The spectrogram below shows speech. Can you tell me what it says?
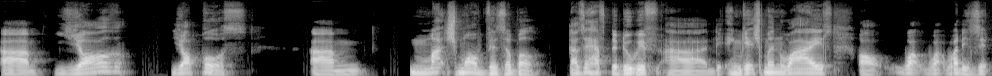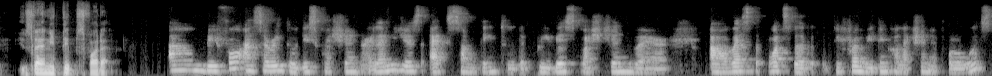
um, your your post um, much more visible? Does it have to do with uh, the engagement wise, or what, what what is it? Is there any tips for that? Um, before answering to this question, right, let me just add something to the previous question where uh, what's the, what's the difference between connection and followers?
